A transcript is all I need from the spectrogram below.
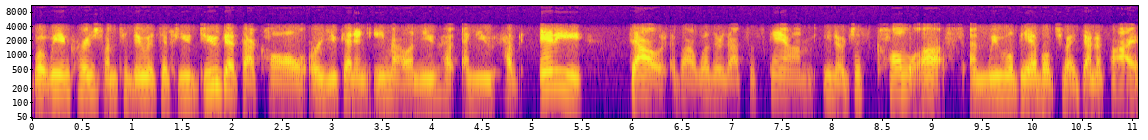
what we encourage them to do is if you do get that call or you get an email and you have and you have any doubt about whether that's a scam, you know, just call us and we will be able to identify.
